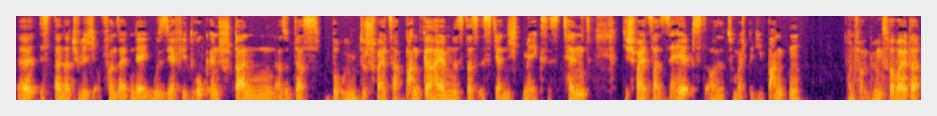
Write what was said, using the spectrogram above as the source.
äh, ist da natürlich von Seiten der EU sehr viel Druck entstanden. Also das berühmte Schweizer Bankgeheimnis, das ist ja nicht mehr existent. Die Schweizer selbst, also zum Beispiel die Banken und Vermögensverwalter,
